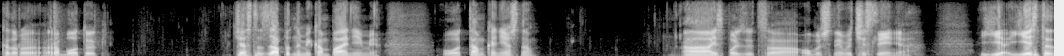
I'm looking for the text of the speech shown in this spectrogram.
которые работают часто с западными компаниями, вот, там, конечно, а, используются облачные вычисления. Есть э,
